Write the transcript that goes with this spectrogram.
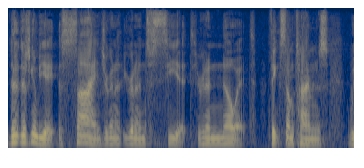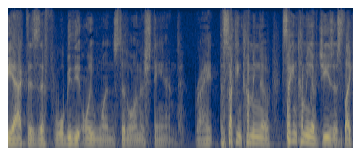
There, there's going to be a, a signs. You're going you're to see it, you're going to know it. I think sometimes we act as if we'll be the only ones that'll understand, right? The second coming of, second coming of Jesus, like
